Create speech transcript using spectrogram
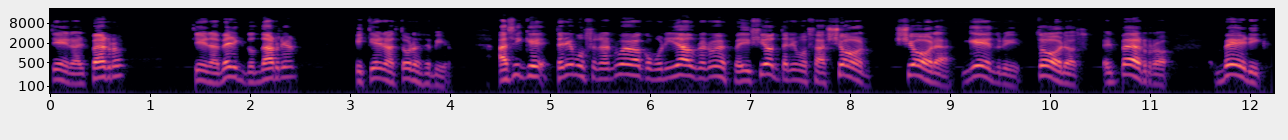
Tienen al perro, tienen a Beric Dondarrion y tienen a Torres de Mir. Así que tenemos una nueva comunidad, una nueva expedición. Tenemos a John, Llora, Gendry, Toros, el perro, Beric,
